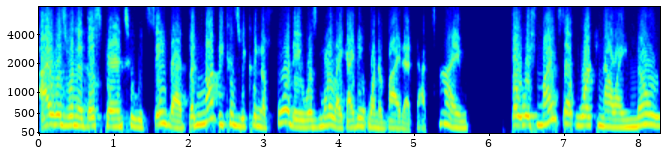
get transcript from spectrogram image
I was one of those parents who would say that, but not because we couldn't afford it. It was more like I didn't want to buy it at that time. But with mindset work now, I know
